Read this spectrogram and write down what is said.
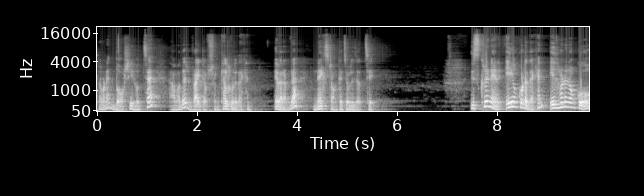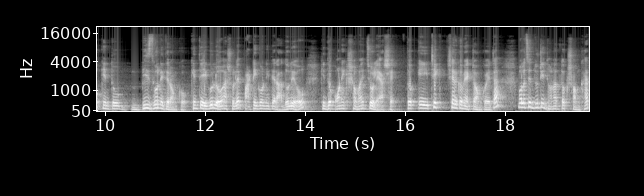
তার মানে দশই হচ্ছে আমাদের রাইট অপশন খেয়াল করে দেখেন। এবার আমরা নেক্সট অঙ্কে চলে যাচ্ছি। স্ক্রিনের এই অঙ্কটা দেখেন এই ধরনের অঙ্ক কিন্তু বীজগণিতের অঙ্ক। কিন্তু এগুলো আসলে পাটিগণিতের আদলেও কিন্তু অনেক সময় চলে আসে। তো এই ঠিক সেরকমই একটা অঙ্ক এটা। বলেছে দুটি ধনাত্মক সংখ্যার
